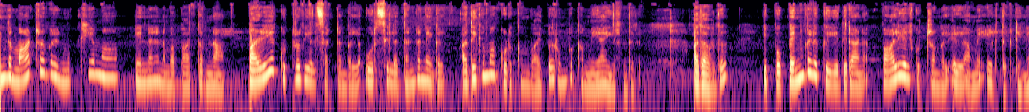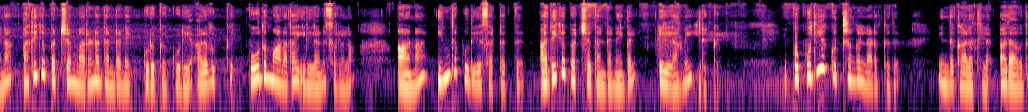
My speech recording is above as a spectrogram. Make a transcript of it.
இந்த மாற்றங்கள் முக்கியமாக என்னென்னு நம்ம பார்த்தோம்னா பழைய குற்றவியல் சட்டங்களில் ஒரு சில தண்டனைகள் அதிகமாக கொடுக்கும் வாய்ப்பு ரொம்ப கம்மியாக இருந்தது. அதாவது இப்போ பெண்களுக்கு எதிரான பாலியல் குற்றங்கள் எல்லாமே எடுத்துக்கிட்டிங்கன்னா அதிகபட்ச மரண தண்டனை கொடுக்கக்கூடிய அளவுக்கு போதுமானதாக இல்லைன்னு சொல்லலாம். ஆனால் இந்த புதிய சட்டத்து அதிகபட்ச தண்டனைகள் எல்லாமே இருக்குது இப்போ புதிய குற்றங்கள் நடக்குது. இந்த காலத்தில் அதாவது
